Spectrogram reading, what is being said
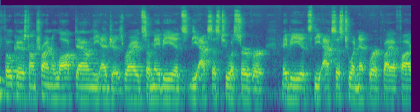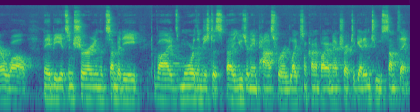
focused on trying to lock down the edges, right? So maybe it's the access to a server, maybe it's the access to a network via firewall, maybe it's ensuring that somebody provides more than just a, a, username password, like some kind of biometric to get into something.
